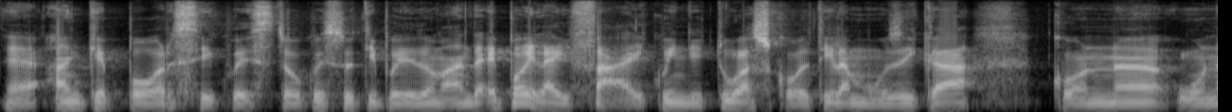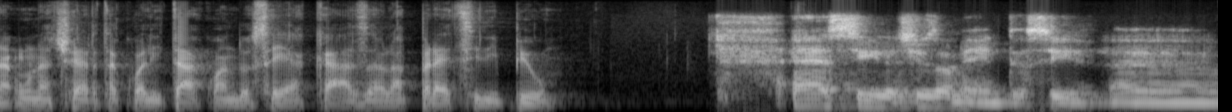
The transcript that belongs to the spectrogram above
eh, anche porsi questo, questo, tipo di domanda e poi la fai, quindi tu ascolti la musica con una, una certa qualità quando sei a casa, la apprezzi di più. Eh sì, decisamente sì. Eh,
